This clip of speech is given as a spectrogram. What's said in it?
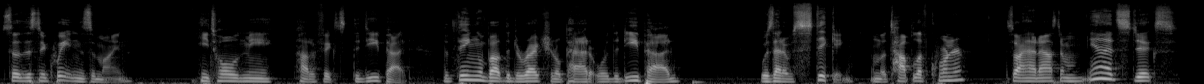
So, this acquaintance of mine, he told me how to fix the D pad. The thing about the directional pad or the D pad was that it was sticking on the top left corner. So I had asked him, Yeah, it sticks.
